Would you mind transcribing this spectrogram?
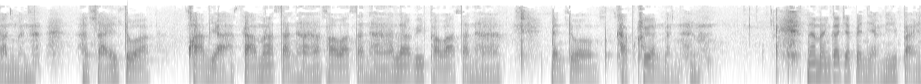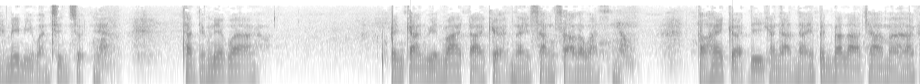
ดันมัน อาศัยตัวความอยากกามตัณหาภาวะตัณหา และวิภาวะตัณหา เป็นตัวขับเคลื่อนมัน แล้วมันก็จะเป็นอย่างนี้ไปไม่มีวันสิ้นสุดเนี่ย ท่านถึงเรียกว่า เป็นการเวียนว่ายตายเกิดในสังสารวัฏต่อให้เกิดดีขนาดไหน เป็นพระราชามหาก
